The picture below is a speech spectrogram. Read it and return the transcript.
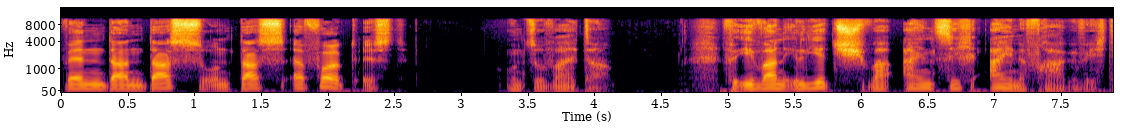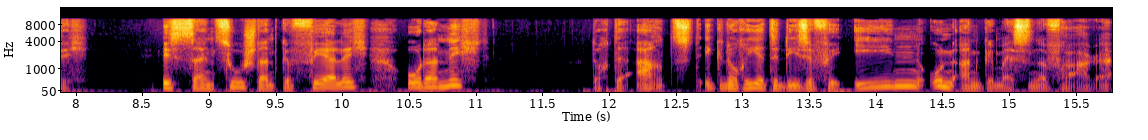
wenn dann das und das erfolgt ist. Und so weiter. Für Iwan Iljitsch war einzig eine Frage wichtig. Ist sein Zustand gefährlich oder nicht? Doch der Arzt ignorierte diese für ihn unangemessene Frage.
